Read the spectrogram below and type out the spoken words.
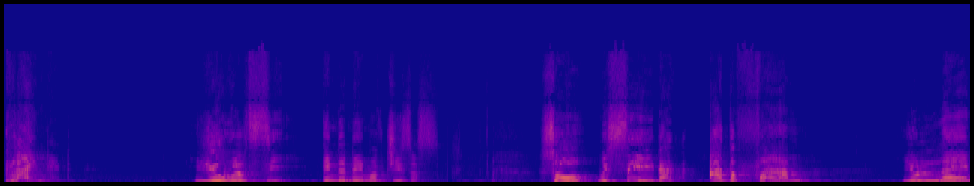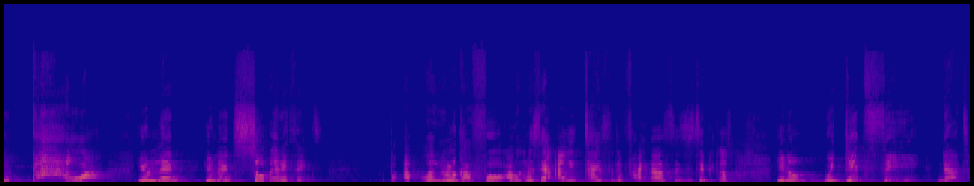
blinded. You will see in the name of jesus. So we see that at the farm you learn power. You learn, you learn so many things. But uh, when you look at four, I'm going to say how it ties to the finances. You see, because, you know, we did say that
